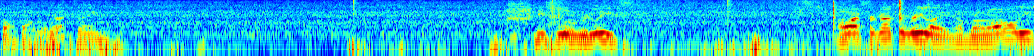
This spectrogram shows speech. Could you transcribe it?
So I thought, well, that thing needs a little relief. Oh, I forgot the relay. I brought all these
